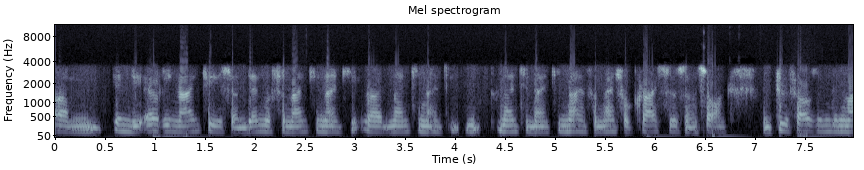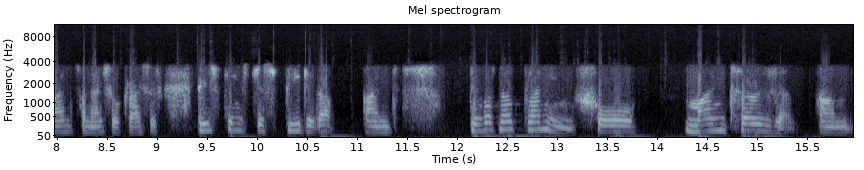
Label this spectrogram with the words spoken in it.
um, in the early 90s and then with the 1990, uh, 1990, 1999 financial crisis and so on, in 2009 financial crisis, these things just speeded up and there was no planning for mine closure, um,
